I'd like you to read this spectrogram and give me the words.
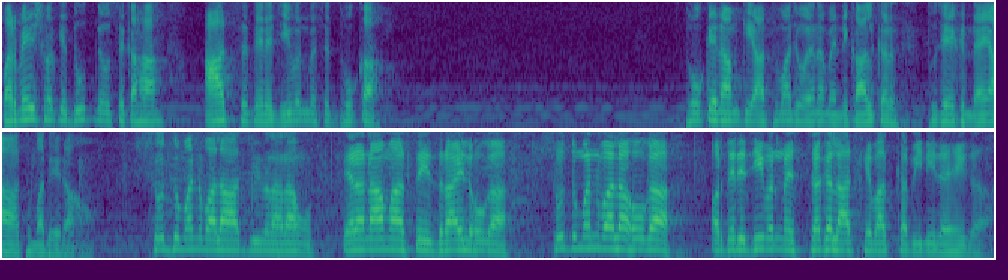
परमेश्वर के दूत ने उसे कहा, आज से तेरे जीवन में से धोखा। धोखे नाम की आत्मा जो है ना, मैं निकाल कर तुझे एक नया आत्मा दे रहा हूँ। शुद्ध मन वाला आदमी बना रहा हूँ। तेरा नाम आज से इज़राइल होगा। शुद्ध मन वाला होगा। और तेरे जीवन में स्ट्रगल आज के बाद कभी नहीं रहेगा।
